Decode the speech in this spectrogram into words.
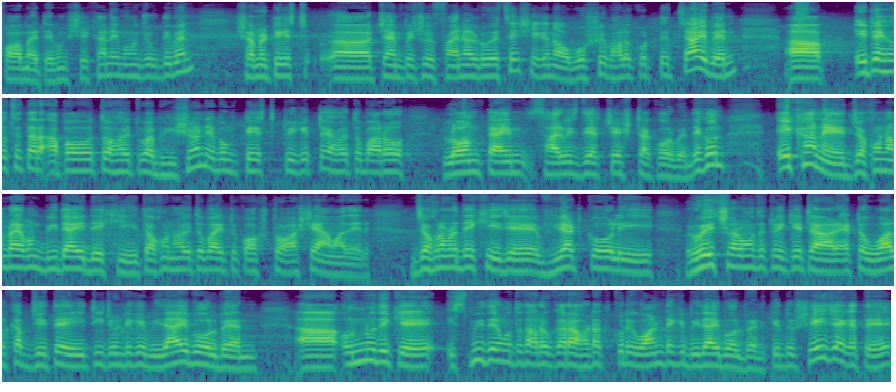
ফর্ম্যাটে এবং সেখানে মনোযোগ দিবেন। সামনে টেস্ট চ্যাম্পিয়নশিপ ফাইনাল রয়েছে। সেখানে অবশ্যই ভালো করতে চাইবেন। এটাই হচ্ছে তার আপাতত হয়তো বা ভীষণ এবং টেস্ট ক্রিকেটটাই হয়তো বা আরও লং টাইম সার্ভিস দেওয়ার চেষ্টা করবেন। দেখুন, এখানে যখন আমরা এমন বিদায় দেখি, তখন হয়তো বা একটু কষ্ট আসে আমাদের। যখন আমরা দেখি যে বিরাট কোহলি, রোহিত শর্মার মতো ক্রিকেটার একটা ওয়ার্ল্ড কাপ জিতেই টি টোয়েন্টিকে বিদায় বলবেন অন্যদিকে স্মিথের মতো তারকারা হঠাৎ করে ওয়ান ডেকে বিদায় বলবেন। কিন্তু সেই জায়গাতে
